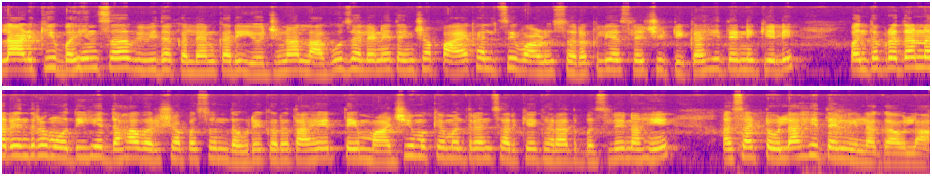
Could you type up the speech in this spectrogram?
लाडकी बहीणसह विविध कल्याणकारी योजना लागू झाल्याने त्यांच्या पायाखालची वाळू सरकली असल्याची टीकाही त्यांनी केली. पंतप्रधान नरेंद्र मोदी हे दहा वर्षापासून दौरे करत आहेत. ते माजी मुख्यमंत्र्यांसारखे घरात बसले नाही असा टोलाही त्यांनी लगावला.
